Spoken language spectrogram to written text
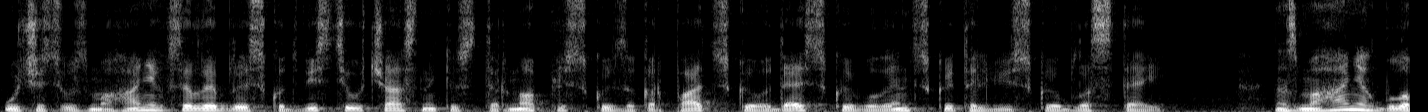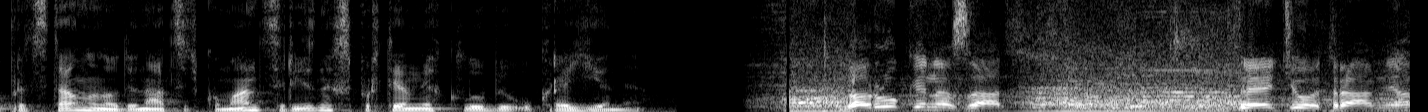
участь у змаганнях взяли близько 200 учасників з Тернопільської, Закарпатської, Одеської, Волинської та Львівської областей. На змаганнях було представлено 11 команд з різних спортивних клубів України. Два роки назад, 3 травня,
